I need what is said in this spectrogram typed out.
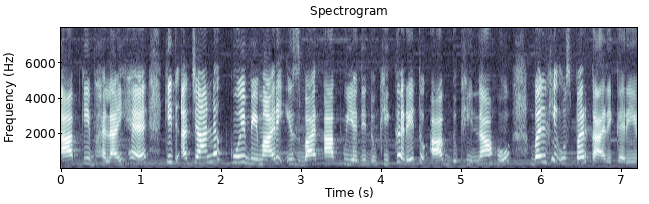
आपकी भलाई है कि अचानक कोई बीमारी इस बार आपको यदि दुखी करे तो आप दुखी ना हो, बल्कि उस पर कार्य करें।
